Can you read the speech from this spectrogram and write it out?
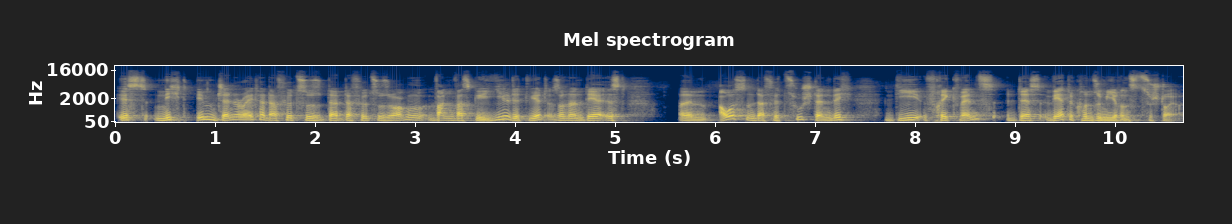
ist nicht im Generator dafür zu, da, dafür zu sorgen, wann was geyieldet wird, sondern der ist ähm, außen dafür zuständig, die Frequenz des Wertekonsumierens zu steuern.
